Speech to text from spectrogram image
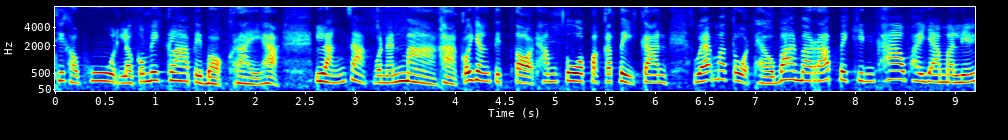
ที่เขาพูดแล้วก็ไม่กล้าไปบอกใครค่ะ หลังจากวันนั้นมาค่ะ ก็ยังติดต่อทำตัวปกติกัน แวะมาตรวจแถวบ้านมารับไปกินข้าวพยายามมาเลี้ยง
